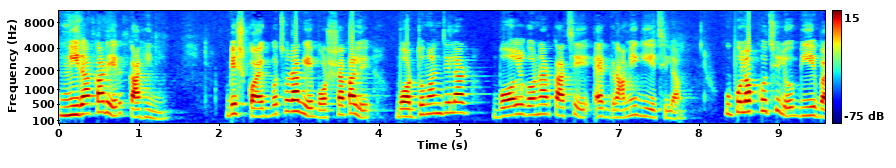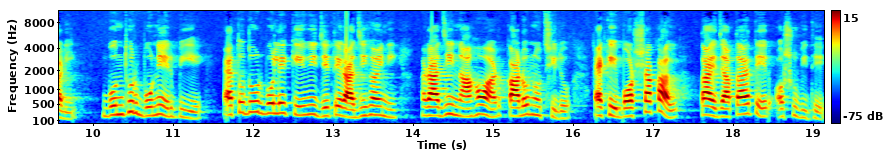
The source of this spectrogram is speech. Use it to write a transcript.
নিরাকারের কাহিনী। বেশ কয়েক বছর আগে বর্ষাকালে বর্ধমান জেলার বলগনার কাছে এক গ্রামে গিয়েছিলাম। উপলক্ষ ছিল বিয়ে বাড়ি, বন্ধুর বোনের বিয়ে। এত দূর বলে কেউই যেতে রাজি হয়নি, রাজি না হওয়ার কারণও ছিল। একে বর্ষাকাল, তাই যাতায়াতের অসুবিধে।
